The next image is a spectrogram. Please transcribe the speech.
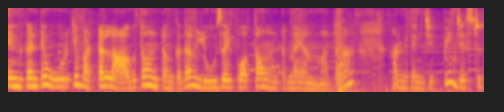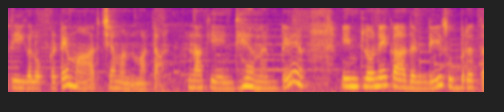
ఎందుకంటే ఊరికే బట్టలు లాగుతూ ఉంటాం కదా అవి లూజ్ అయిపోతూ ఉంటున్నాయి అన్నమాట. అందుకని చెప్పి జస్ట్ తీగలు ఒక్కటే మార్చామన్నమాట. నాకేంటి అని అంటే ఇంట్లోనే కాదండి శుభ్రత.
